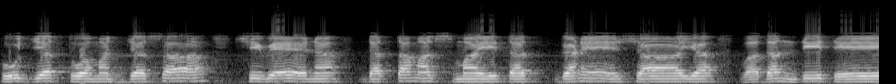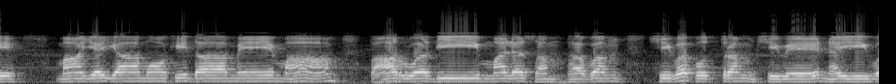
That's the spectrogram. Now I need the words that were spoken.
पूज्यत्वमञ्जसा शिवेन दत्तमस्मै तद्गणेशाय वदन्ति ते मायया मोहिता मे मां पार्वतीमलसम्भवं शिवपुत्रं शिवेनैव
